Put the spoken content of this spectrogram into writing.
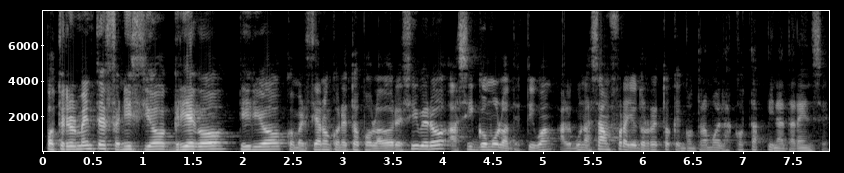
Posteriormente, fenicios, griegos, tirios comerciaron con estos pobladores íberos, así como lo atestiguan algunas ánforas y otros restos que encontramos en las costas pinatarenses.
